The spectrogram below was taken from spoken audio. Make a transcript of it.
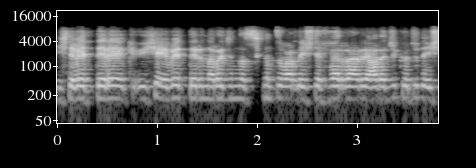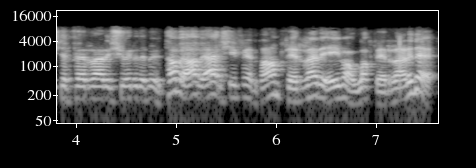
işte Vettel'e şey Vettel'in aracında sıkıntı vardı. işte Ferrari aracı kötü de işte Ferrari şöyle de böyle. Tabii abi her şey Ferrari. Tamam Ferrari eyvallah Ferrari de.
